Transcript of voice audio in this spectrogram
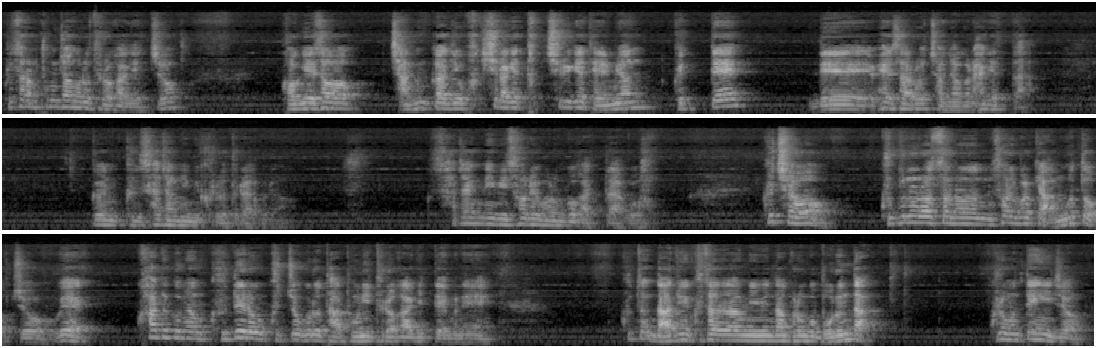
그 사람 통장으로 들어가겠죠. 거기에서 자금까지 확실하게 탁 치르게 되면 그때 내 회사로 전역을 하겠다. 그건 그 사장님이 그러더라고요. 사장님이 손해보는 것 같다고. 그쵸? 그분으로서는 손해볼 게 아무것도 없죠. 왜? 카드 금융 그대로 그쪽으로 다 돈이 들어가기 때문에 그 나중에 그 사장님이 난 그런 거 모른다. 그러면 땡이죠.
